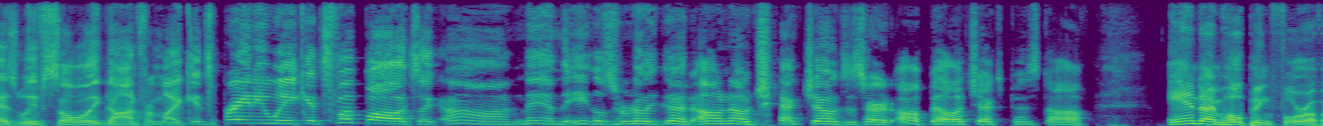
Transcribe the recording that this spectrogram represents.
as we've slowly gone from like, it's Brady week, it's football. It's like, oh man, the Eagles are really good. Oh no, Jack Jones is hurt. Oh, Belichick's pissed off. And I'm hoping for a,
